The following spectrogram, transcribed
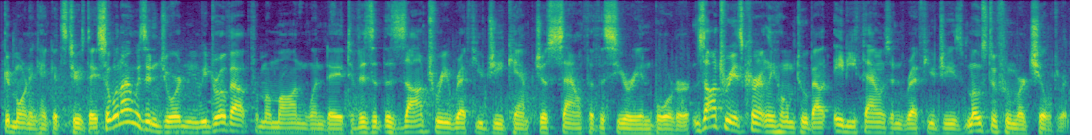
Good morning, Hank. It's Tuesday. So when I was in Jordan, we drove out from Amman one day to visit the Zaatari refugee camp just south of the Syrian border. Zaatari is currently home to about 80,000 refugees, most of whom are children.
